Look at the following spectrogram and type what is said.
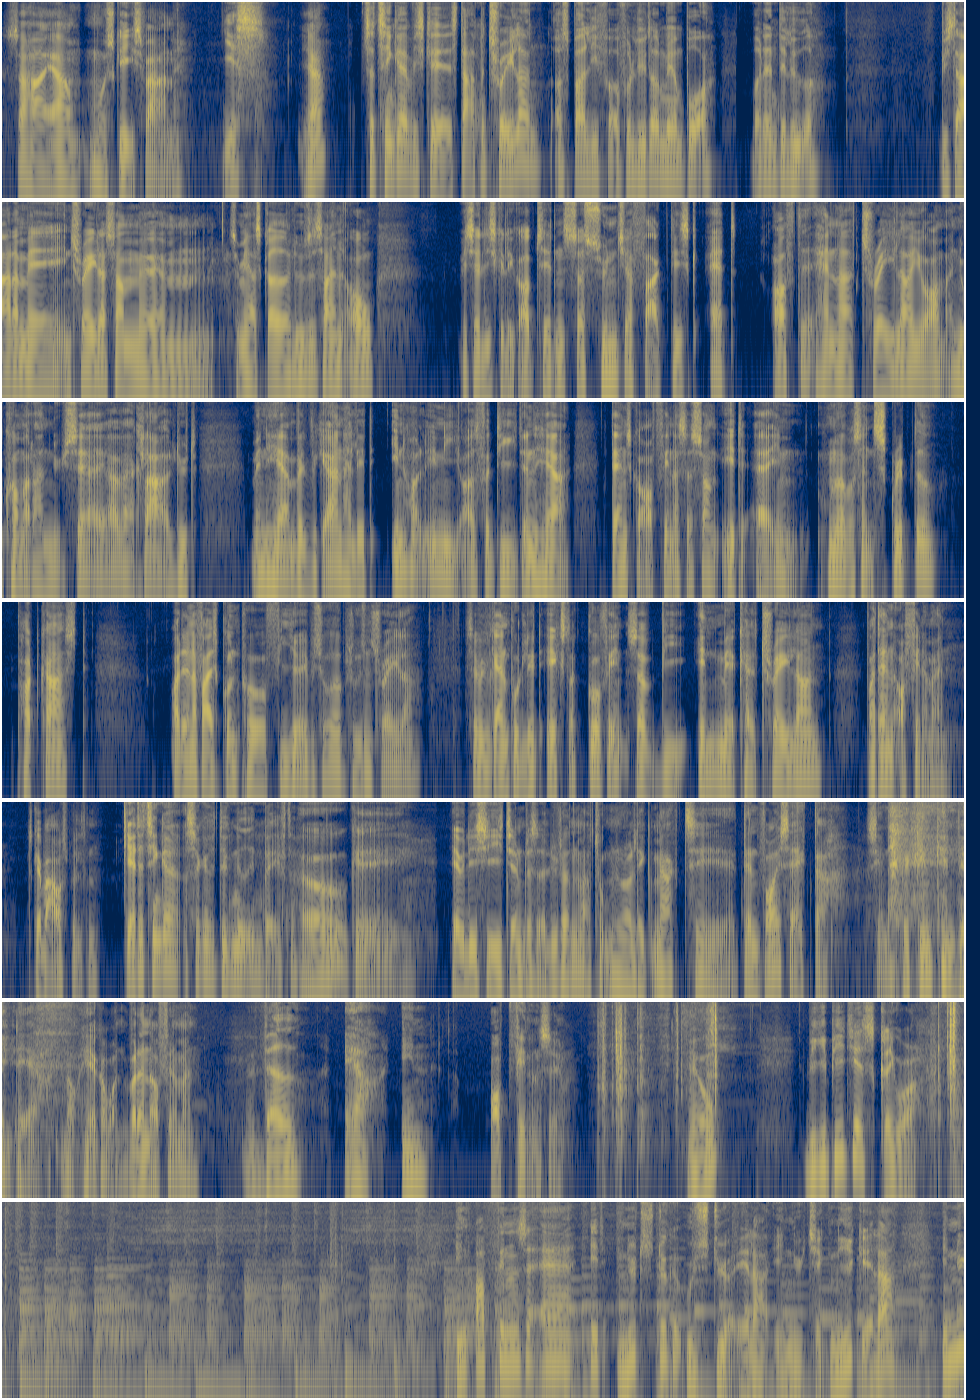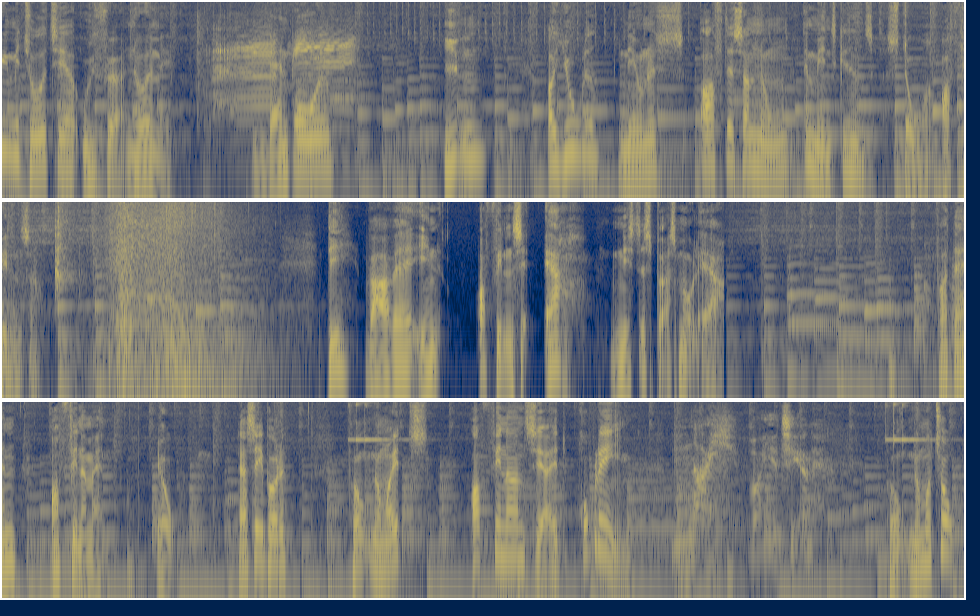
så har jeg måske svarene. Yes. Ja? Så tænker jeg, at vi skal starte med traileren, også bare lige for at få lytteren med ombord, hvordan det lyder. Vi starter med en trailer, som, øhm, som jeg har skrevet af lyddesign, og hvis jeg lige skal lægge op til den, så synes jeg faktisk, at ofte handler trailer jo om, at nu kommer der en ny serie, og være klar og lytte. Men her vil vi gerne have lidt indhold ind i, også fordi den her Danske Opfinder sæson 1 er en 100% scripted podcast, og den er faktisk kun på fire episoder plus en trailer. Så jeg vil gerne putte lidt ekstra guf ind, så vi endte med at kalde traileren, hvordan opfinder man? Skal jeg bare afspille den? Ja, det tænker jeg, og så kan vi dykke ned i den bagefter. Okay. Jeg vil lige sige til dem, der sidder og lytter, den var to minutter, læg mærke til den voice actor. Se om du kan genkende, hvem det er. Nå, her kommer den. Hvordan opfinder man? Hvad er en opfindelse? Jo. Wikipedia skriver, En opfindelse er et nyt stykke udstyr, eller en ny teknik, eller en ny metode til at udføre noget med. Landbruget, ilden og hjulet nævnes ofte som nogle af menneskehedens store opfindelser. Det var, hvad en opfindelse er. Næste spørgsmål er, hvordan opfinder man? Jo, lad os se på det. Punkt nummer 1. Opfinderen ser et problem. Nej, hvor irriterende. Punkt nummer 2.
